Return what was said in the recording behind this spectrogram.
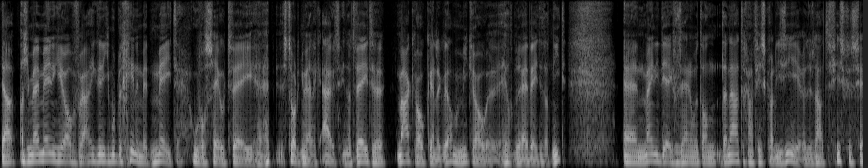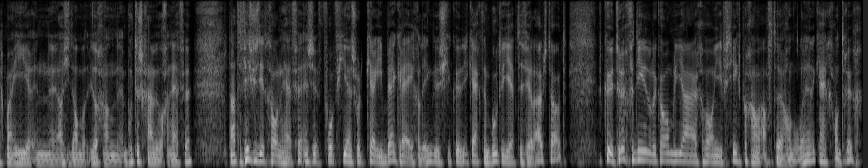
Ja, als je mijn mening hierover vraagt, ik denk dat je moet beginnen met meten. Hoeveel CO2 heb, stoot ik nu eigenlijk uit? En dat weten macro kennelijk wel, maar micro, eh, heel veel bedrijven weten dat niet. En mijn idee zou zijn om het dan daarna te gaan fiscaliseren. Dus laat de fiscus zeg maar hier, een, eh, als je dan wil gaan, eh, boetes gaan wil gaan heffen, laat de fiscus dit gewoon heffen. En ze voor, via een soort carry-back-regeling. Dus je, kunt, je krijgt een boete, je hebt te veel uitstoot. Dat kun je terugverdienen door de komende jaren gewoon je investeringsprogramma af te handelen. En dan krijg je het gewoon terug.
